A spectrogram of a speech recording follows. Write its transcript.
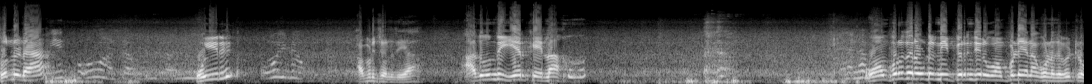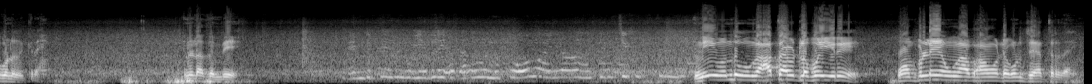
சொல்லுடா. உயிர்? அப்படி சொல்லுதியா? அது வந்து இயற்கையெல்லாம். உன் புருஷனை விட்டு நீ பிரிஞ்சிரு உன் பிள்ளைய நான் கொண்டு வீட்டில் கொண்டு வைக்கிறேன். என்னடா தம்பி? நீ வந்து உங்கள் ஆத்தா வீட்டில் போய் இரு. உன் பிள்ளைய உங்கள் அவங்ககிட்ட கொண்டு சேர்த்துறதாங்க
